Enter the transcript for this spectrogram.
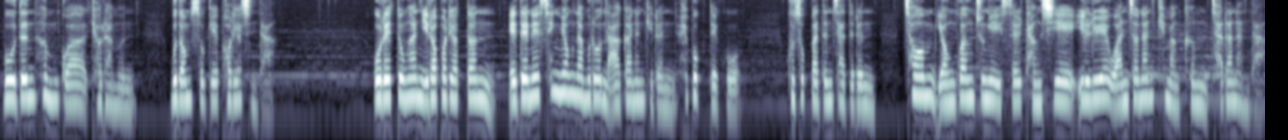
모든 흠과 결함은 무덤 속에 버려진다. 오랫동안 잃어버렸던 에덴의 생명나무로 나아가는 길은 회복되고 구속받은 자들은 처음 영광 중에 있을 당시의 인류의 완전한 키만큼 자라난다.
